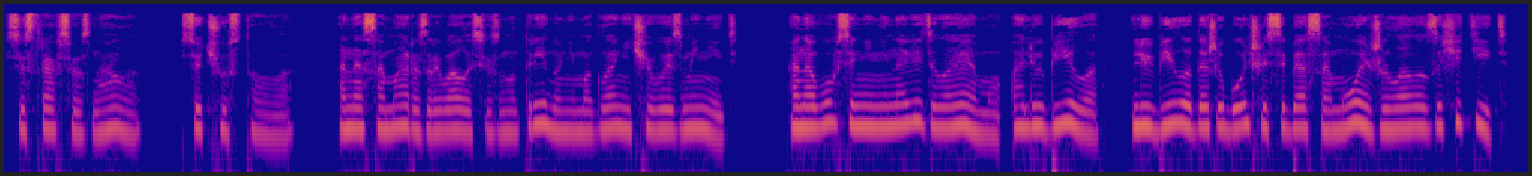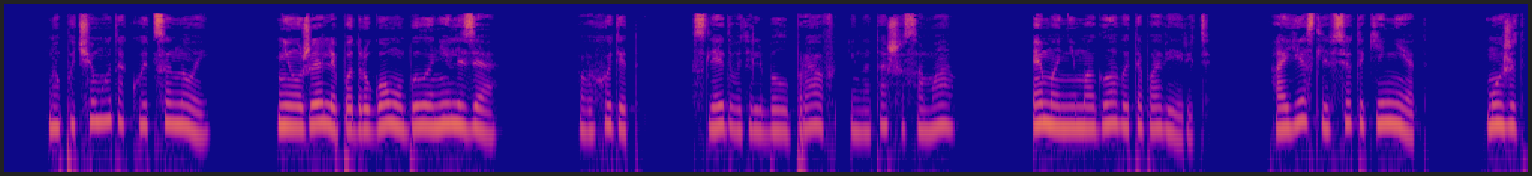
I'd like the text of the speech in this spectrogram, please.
Сестра все знала, все чувствовала. Она сама разрывалась изнутри, но не могла ничего изменить. Она вовсе не ненавидела Эму, а любила, любила даже больше себя самой, желала защитить. Но почему такой ценой? Неужели по-другому было нельзя? Выходит, следователь был прав, и Наташа сама... Эмма не могла в это поверить. А если все-таки нет? Может,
